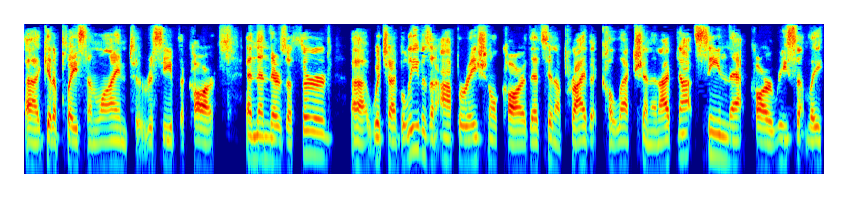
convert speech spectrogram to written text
uh, get a place in line to receive the car. And then there's a third uh, which I believe is an operational car that's in a private collection. And I've not seen that car recently.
